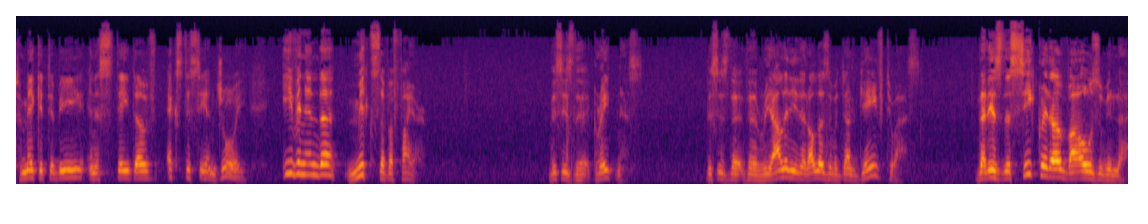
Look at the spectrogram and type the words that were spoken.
to make it to be in a state of ecstasy and joy even in the midst of a fire. This is the greatness. This is the, the reality that Allah gave to us. That is the secret of a'udhu billah.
